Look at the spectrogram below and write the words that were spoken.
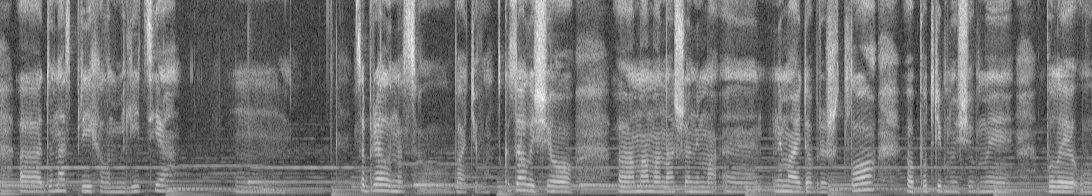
е, до нас приїхала міліція, забрали нас у батькову. Сказали, що е, мама наша не, е, не має добре житло, потрібно, щоб ми були у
